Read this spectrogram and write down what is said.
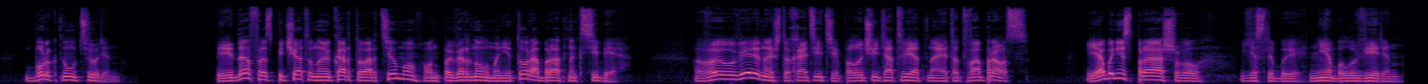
— буркнул Тюрин. Передав распечатанную карту Артему, он повернул монитор обратно к себе. «Вы уверены, что хотите получить ответ на этот вопрос?» «Я бы не спрашивал, если бы не был уверен.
